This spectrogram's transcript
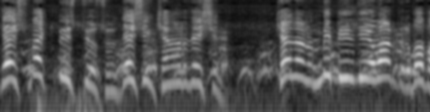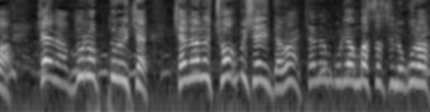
Deşmek mi istiyorsunuz? Deşin Kenan'ı deşin. Kenan'ın bir bildiği vardır baba. Kenan durup dururken Kenan'ı çok bir şeyinde lan. Kenan buraya masasını kurar,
